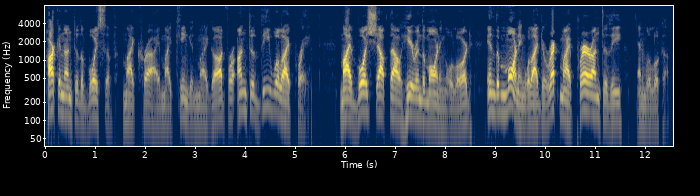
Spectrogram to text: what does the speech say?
Hearken unto the voice of my cry, my King and my God, for unto thee will I pray. My voice shalt thou hear in the morning, O Lord. In the morning will I direct my prayer unto thee, and will look up.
